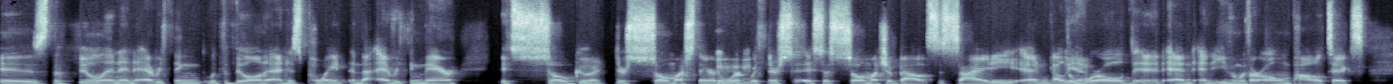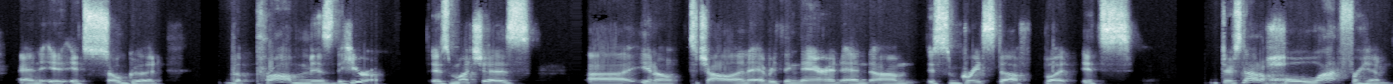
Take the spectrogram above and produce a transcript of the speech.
is the villain and everything with the villain and his point and that everything there. It's so good. There's so much there to work Mhm. with. There's it's just so much about society and Oh, the yeah. world and, and and even with our own politics. And it, it's so good. The problem is the hero. As much as uh, you know, T'Challa and everything there, and and um, is some great stuff, but it's there's not a whole lot for him.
